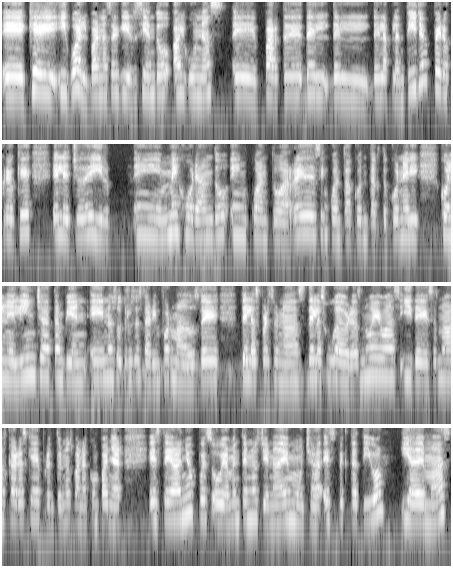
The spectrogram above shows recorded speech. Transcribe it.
eh, que igual van a seguir siendo algunas eh, parte de la plantilla, pero creo que el hecho de ir eh, mejorando en cuanto a redes, en cuanto a contacto con el, con el hincha, también eh, nosotros estar informados de, de, las personas, de las jugadoras nuevas y de esas nuevas caras que de pronto nos van a acompañar este año, pues obviamente nos llena de mucha expectativa y además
